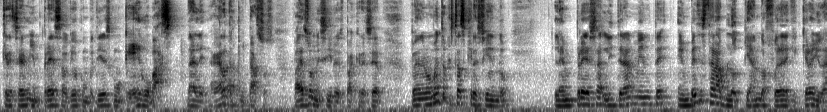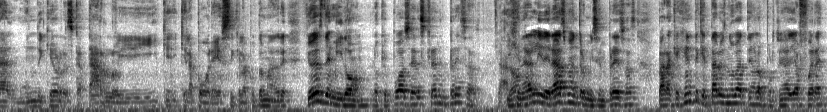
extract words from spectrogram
crecer mi empresa o quiero competir, es como que ego, vas, dale, agárrate putazos. Para eso me sirves, para crecer. Pero en el momento que estás creciendo, la empresa literalmente, en vez de estar abloteando afuera de que quiero ayudar al mundo y quiero rescatarlo y, y que, la pobreza y que la puta madre, yo desde mi don lo que puedo hacer es crear empresas Claro. y generar liderazgo dentro de mis empresas para que gente que tal vez no hubiera tenido la oportunidad allá afuera,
